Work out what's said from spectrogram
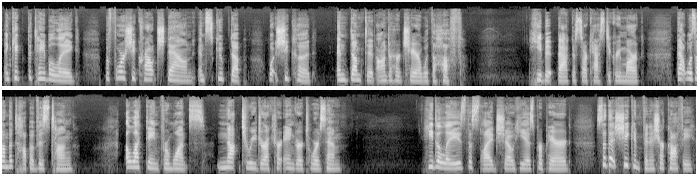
and kicked the table leg before she crouched down and scooped up what she could and dumped it onto her chair with a huff. He bit back a sarcastic remark that was on the top of his tongue, electing for once not to redirect her anger towards him. He delays the slideshow he has prepared so that she can finish her coffee,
